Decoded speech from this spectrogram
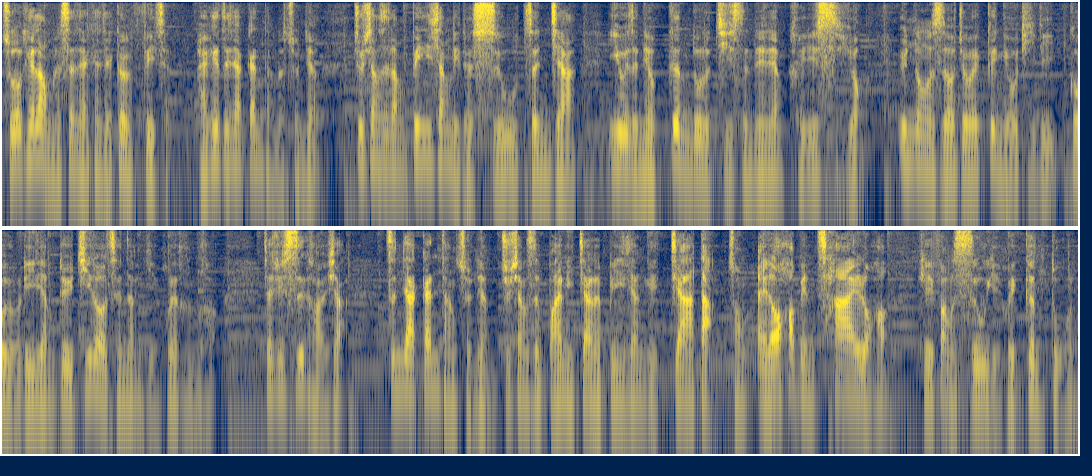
除了可以让我们的身材看起来更 fit，还可以增加肝糖的存量，就像是让冰箱里的食物增加，意味着你有更多的即时能量可以使用。运动的时候就会更有体力，够有力量，对于肌肉的成长也会很好。再去思考一下，增加肝糖存量，就像是把你家的冰箱给加大，从 L 号变 XL 号，可以放的食物也会更多了。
